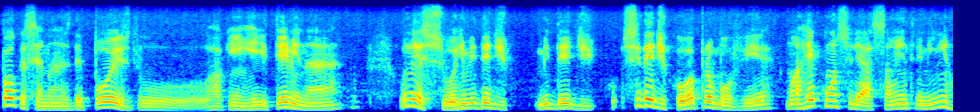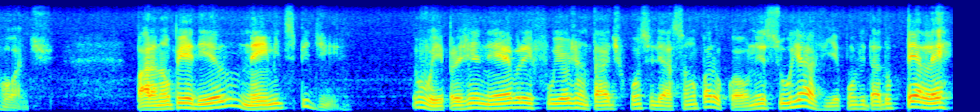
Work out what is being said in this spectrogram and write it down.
Poucas semanas depois do Rock in Rio terminar, o Nessur me, me dedicou, se dedicou a promover uma reconciliação entre mim e Rod. Para não perdê-lo, nem me despedir. Voei para Genebra e fui ao jantar de conciliação para o qual Nessurri havia convidado Pelé,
